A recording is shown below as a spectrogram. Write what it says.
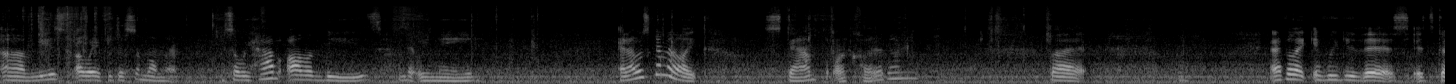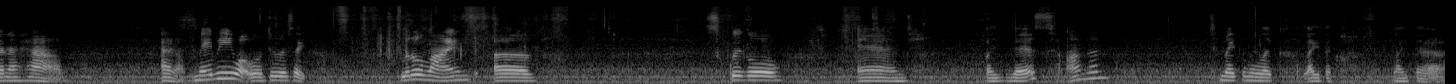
Um, these away for just a moment. So we have all of these that we made. And I was going to like stamp or color them. But I feel like if we do this, it's to have I don't know. Maybe what we'll do is like little lines of squiggle and like this on them to make them look like the like the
